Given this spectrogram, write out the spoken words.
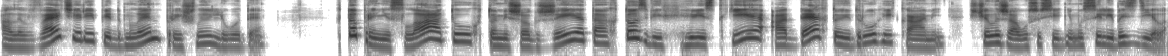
Але ввечері під млин прийшли люди. Хто приніс лату, хто мішок жита, хто звіг гвістки, а дехто й другий камінь, що лежав у сусідньому селі без діла.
